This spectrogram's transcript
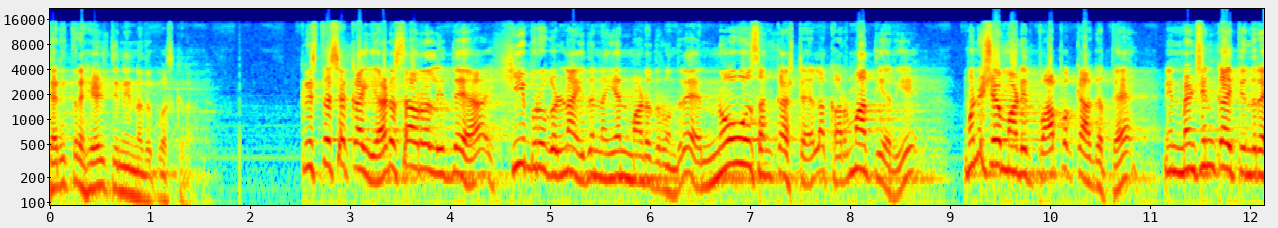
ಚರಿತ್ರೆ ಹೇಳ್ತೀನಿ ಅನ್ನೋದಕ್ಕೋಸ್ಕರ. ಕ್ರಿಸ್ತಶಕ ಎರಡು ಸಾವಿರಲ್ಲಿದ್ದೆ ಹೀಬ್ರುಗಳನ್ನ ಇದನ್ನು ಏನು ಮಾಡಿದ್ರು ಅಂದರೆ ನೋವು ಸಂಕಷ್ಟ ಎಲ್ಲ ಕರ್ಮ ಥಿಯರಿ ಮನುಷ್ಯ ಮಾಡಿದ ಪಾಪಕ್ಕೆ ಆಗುತ್ತೆ, ನೀನು ಮೆಣಸಿನ್ಕಾಯಿ ತಿಂದರೆ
